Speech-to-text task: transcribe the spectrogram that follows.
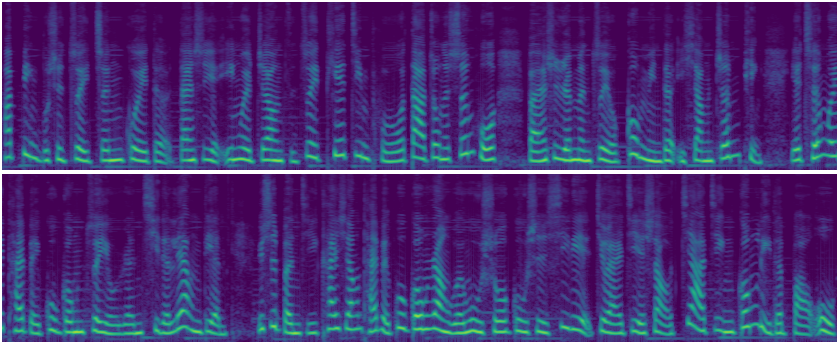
它并不是最珍贵的，但是也因为这样子最贴近普罗大众的生活，反而是人们最有共鸣的一项珍品，也成为台北故宫最有人气的亮点。于是，本集开箱台北故宫，让文物说故事系列就来介绍嫁进宫里的宝物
